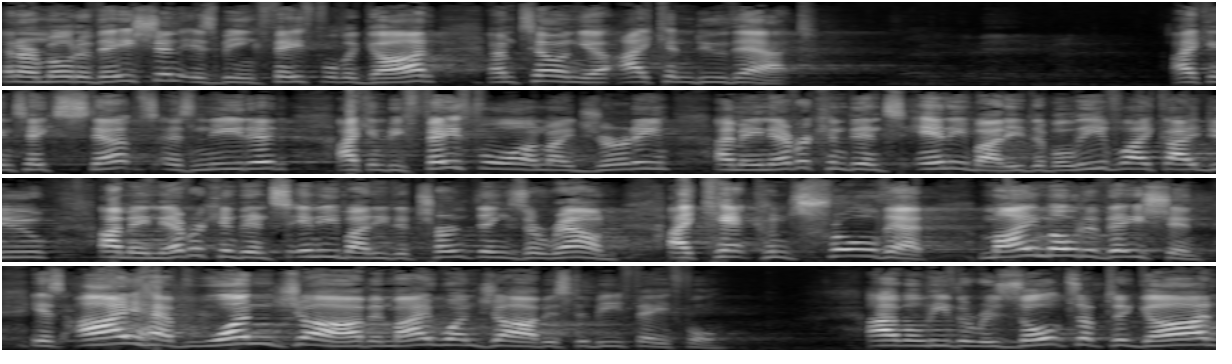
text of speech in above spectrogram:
and our motivation is being faithful to God, I'm telling you, I can do that. I can take steps as needed. I can be faithful on my journey. I may never convince anybody to believe like I do. I may never convince anybody to turn things around. I can't control that. My motivation is I have one job, and my one job is to be faithful. I will leave the results up to God,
